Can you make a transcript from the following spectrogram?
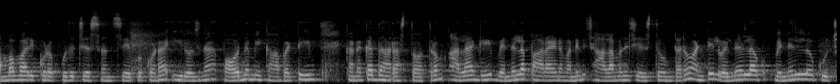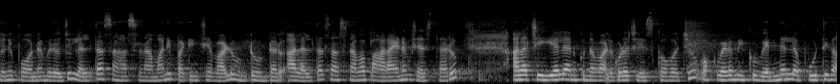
అమ్మవారికి కూడా పూజ చేసినంతసేపు కూడా ఈ రోజున పౌర్ణమి కాబట్టి కనకధార స్తోత్రం అలాగే వెన్నెల పారాయణం అనేది చాలామంది చేస్తూ ఉంటారు. అంటే వెన్నెల వెన్నెలలో కూర్చొని పౌర్ణమి రోజు లలితా సహస్రనామాన్ని పఠించే వాళ్ళు ఉంటూ ఉంటారు. ఆ లలితా సహస్రనామ పారాయణం చేస్తారు. అలా చేయాలి అనుకున్న వాళ్ళు కూడా చేసుకోవచ్చు. ఒకవేళ మీకు వెన్నెల్లో పూర్తిగా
